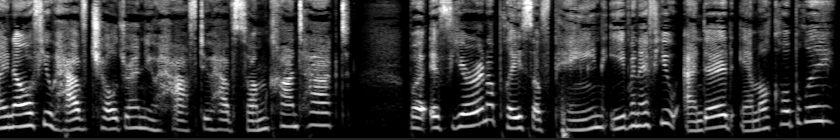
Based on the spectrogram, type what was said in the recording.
I know if you have children, you have to have some contact, but if you're in a place of pain, even if you ended amicably,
